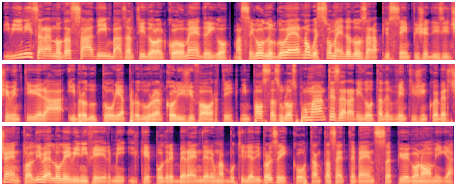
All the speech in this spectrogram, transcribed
I vini saranno tassati in base al titolo alcolometrico, ma secondo il governo questo metodo sarà più semplice e disincentiverà i produttori a produrre alcolici forti. L'imposta sullo spumante sarà ridotta del 25% a livello dei vini fermi, il che potrebbe rendere una bottiglia di prosecco 87 pence più economica,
